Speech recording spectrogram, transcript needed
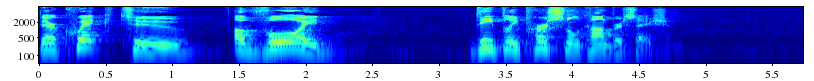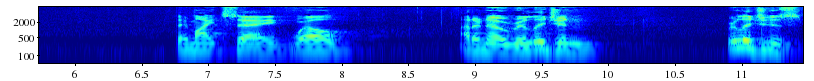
they're quick to avoid deeply personal conversation. They might say, well, I don't know, religion, religion is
